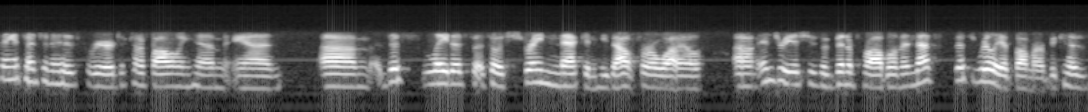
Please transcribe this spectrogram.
paying attention to his career, just kind of following him, and um, this latest, so a strained neck, and he's out for a while. Um, injury issues have been a problem, and that's that's really a bummer because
